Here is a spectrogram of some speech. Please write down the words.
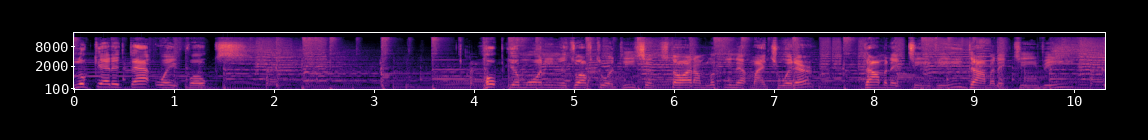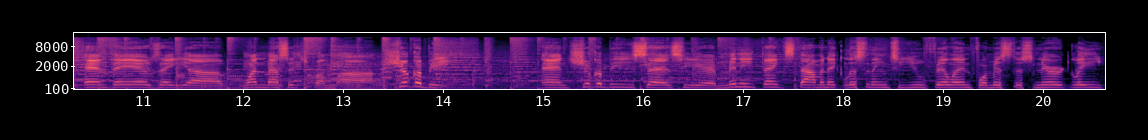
Look at it that way, folks. Hope your morning is off to a decent start. I'm looking at my Twitter, Dominic TV, Dominic TV, and there's a uh, one message from uh, Sugar Bee. And Sugar Bee says here, many thanks, Dominic, listening to you fill in for Mr. Snerdley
